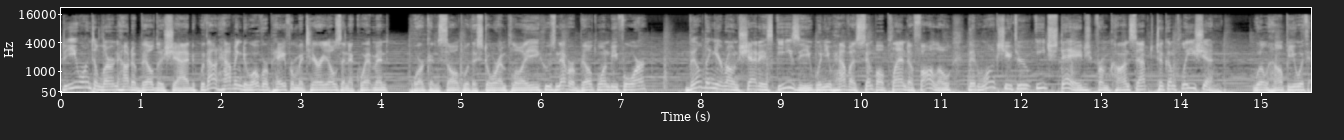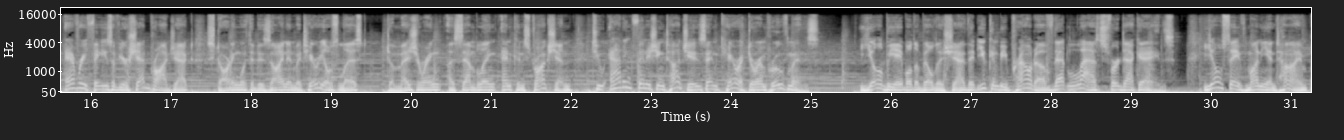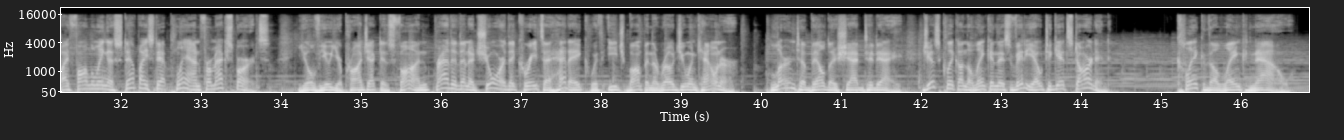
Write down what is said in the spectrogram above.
Do you want to learn how to build a shed without having to overpay for materials and equipment? Or consult with a store employee who's never built one before? Building your own shed is easy when you have a simple plan to follow that walks you through each stage from concept to completion. We'll help you with every phase of your shed project, starting with the design and materials list, to measuring, assembling, and construction, to adding finishing touches and character improvements. You'll be able to build a shed that you can be proud of that lasts for decades. You'll save money and time by following a step-by-step plan from experts. You'll view your project as fun rather than a chore that creates a headache with each bump in the road you encounter. Learn to build a shed today. Just click on the link in this video to get started. Click the link now.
